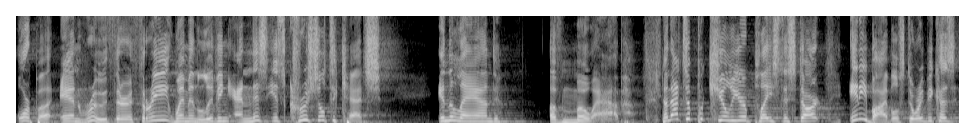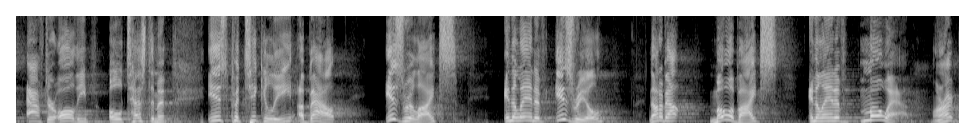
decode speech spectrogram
Orpah, and Ruth. There are three women living, and this is crucial to catch in the land of Moab. Now, that's a peculiar place to start any Bible story because, after all, the Old Testament is particularly about Israelites in the land of Israel, not about Moabites in the land of Moab. All right?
